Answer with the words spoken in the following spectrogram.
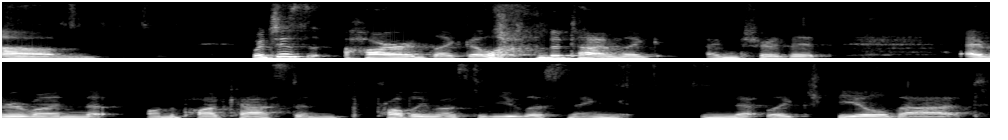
um which is hard like a lot of the time like i'm sure that everyone on the podcast and probably most of you listening like feel that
